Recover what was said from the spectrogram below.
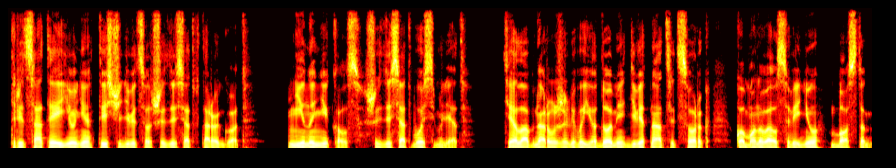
30 июня 1962 год. Нина Николс, 68 лет. Тело обнаружили в ее доме 1940 Commonwealth-авеню, Бостон.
